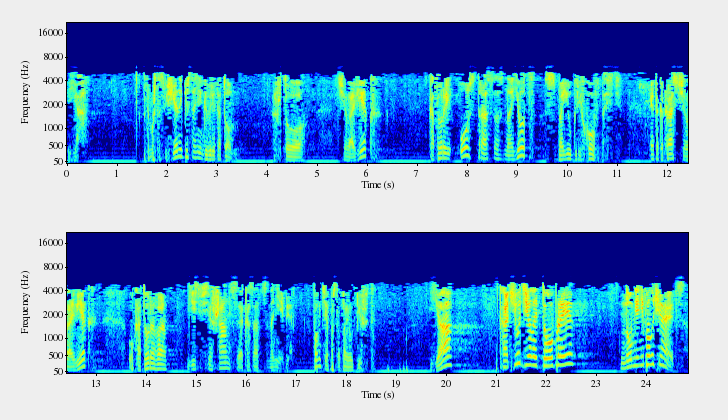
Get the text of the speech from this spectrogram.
я? Потому что Священное Писание говорит о том, что человек, который остро осознает свою греховность, это как раз человек, у которого есть все шансы оказаться на небе. Помните, апостол Павел пишет, «Я хочу делать доброе, но мне не получается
